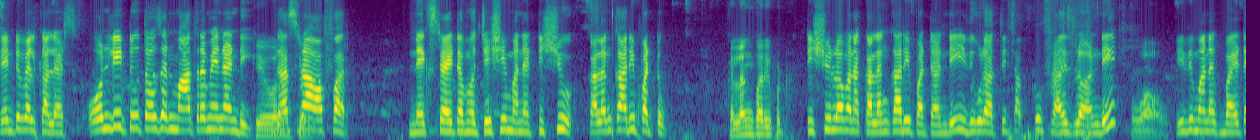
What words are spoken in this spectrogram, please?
Ten twelve colours only two thousand మాత్రమేనండి. దసరా ఆఫర్ నెక్స్ట్ ఐటమ్ వచ్చేసి మన టిష్యూ కలంకారీ పట్టు. కలంకారీ పట్టు. టిష్యూలో మన కలంకారీ పట్టు అండి. ఇది కూడా అతి తక్కువ price లో అండి. ఇది మనకు బయట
